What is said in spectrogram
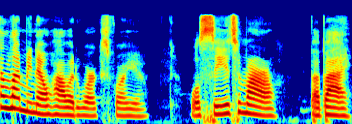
and let me know how it works for you. We'll see you tomorrow. Bye bye.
